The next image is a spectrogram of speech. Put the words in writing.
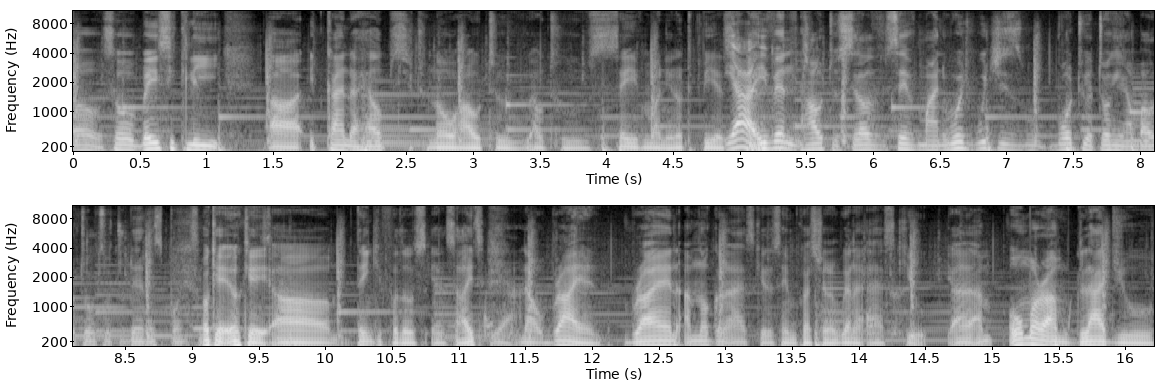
Oh, so basically, uh, it kind of helps you to know how to how to save money, not to be a yeah even how to save save money which, which is what we're talking about also today responsibility Okay, okay. Um, thank you for those insights. Yeah. Now, Brian, Brian, I'm not gonna ask you the same question. I'm gonna ask you, uh, I'm, Omar. I'm glad you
